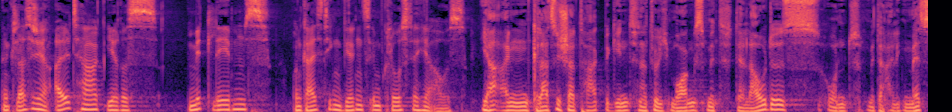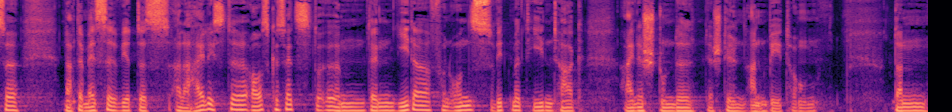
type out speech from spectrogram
ein klassischer Alltag Ihres Mitlebens und geistigen Wirkens im Kloster hier aus? Ja, ein klassischer Tag beginnt natürlich morgens mit der Laudes und mit der Heiligen Messe. Nach der Messe wird das Allerheiligste ausgesetzt, ähm, denn jeder von uns widmet jeden Tag eine Stunde der stillen Anbetung. Dann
